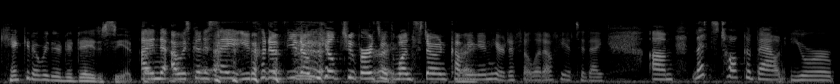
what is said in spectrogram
can't get over there today to see it. I know. I was going to say you could have, you know, killed two birds with one stone coming Right. in here to Philadelphia today. Um, let's talk about your.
